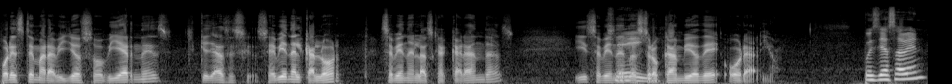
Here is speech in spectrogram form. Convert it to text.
por este maravilloso viernes. Que ya se, se viene el calor, se vienen las jacarandas y se viene Sí. nuestro cambio de horario. Pues ya saben,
